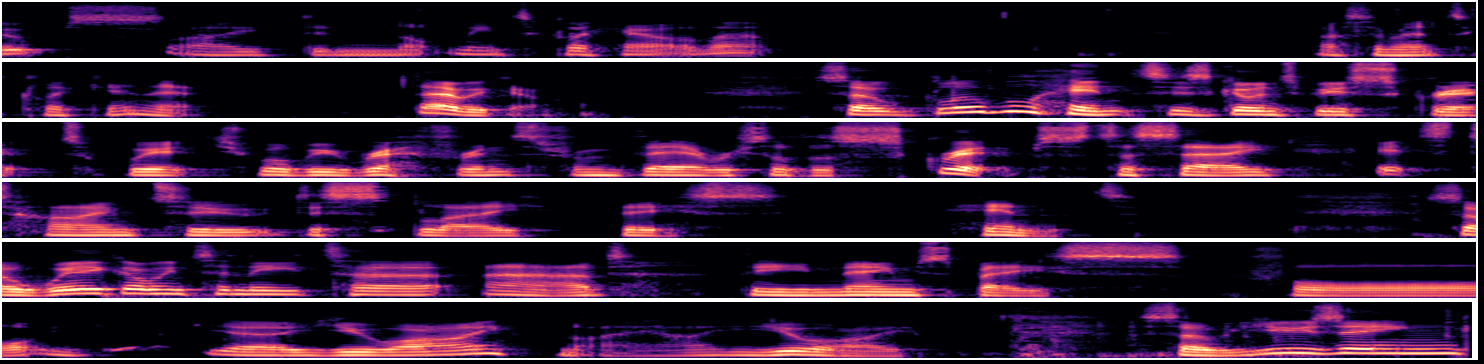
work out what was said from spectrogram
Oops, I did not mean to click out of that. I meant to click in it. There we go. So global hints is going to be a script which will be referenced from various other scripts to say it's time to display this hint. So we're going to need to add the namespace for uh, UI, not AI, UI. So using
